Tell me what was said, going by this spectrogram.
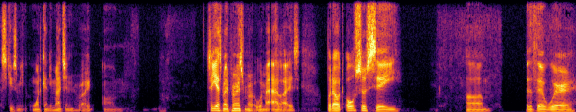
Excuse me, one can imagine, right? Um, so yes, my parents were, were my allies, but I would also say um, there were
